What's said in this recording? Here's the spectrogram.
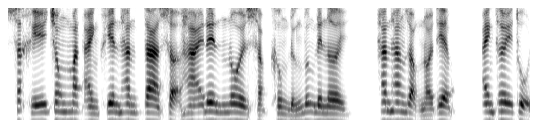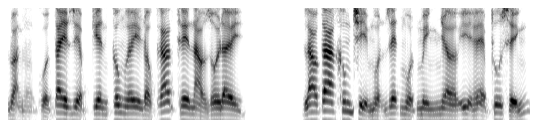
sắc khí trong mắt anh khiến hắn ta sợ hãi đến nôi sập không đứng vững đến nơi. Hắn hang giọng nói tiệm anh thây thủ đoạn của tay diệp kiên công ấy độc gác thế nào rồi đây? Lao ta không chỉ muộn giết một mình nhờ y hẹp thu xính,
